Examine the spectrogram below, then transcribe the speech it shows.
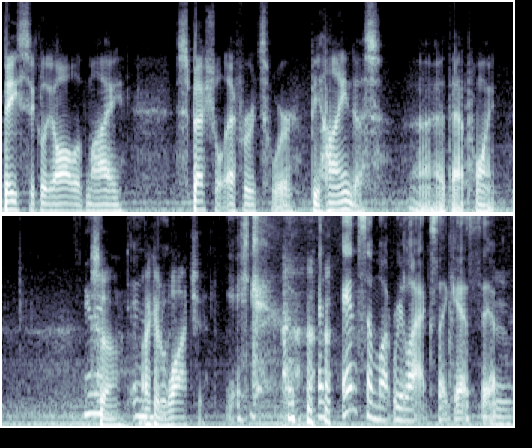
basically all of my special efforts were behind us uh, at that point. And so and I could watch it. and, and, somewhat relax, I guess. Yeah.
